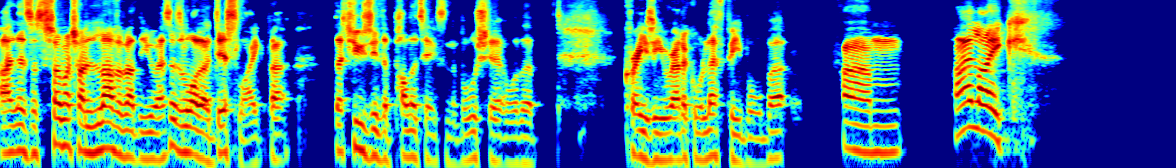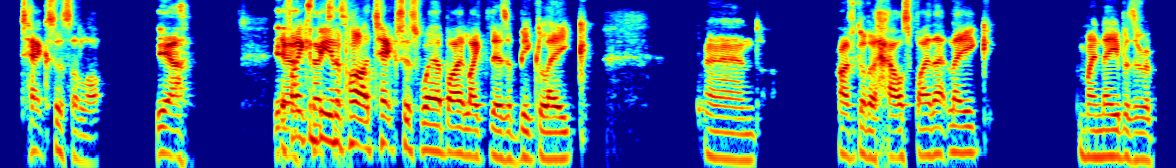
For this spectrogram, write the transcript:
I, there's so much I love about the US. There's a lot I dislike, but that's usually the politics and the bullshit or the crazy radical left people. But um, I like Texas a lot. Yeah. if I could be in a part of Texas whereby like there's a big lake and I've got a house by that lake, my neighbors are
